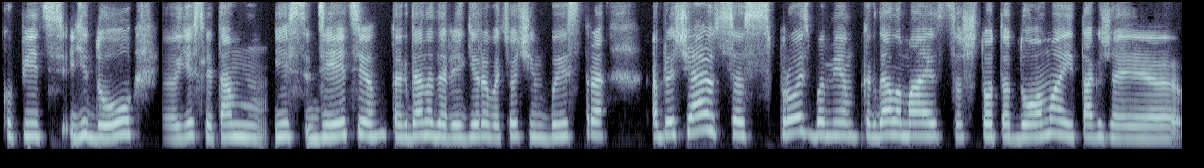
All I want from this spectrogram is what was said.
купить еду. Если там есть дети, тогда надо реагировать очень быстро обращаются с просьбами, когда ломается что-то дома, и также э,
